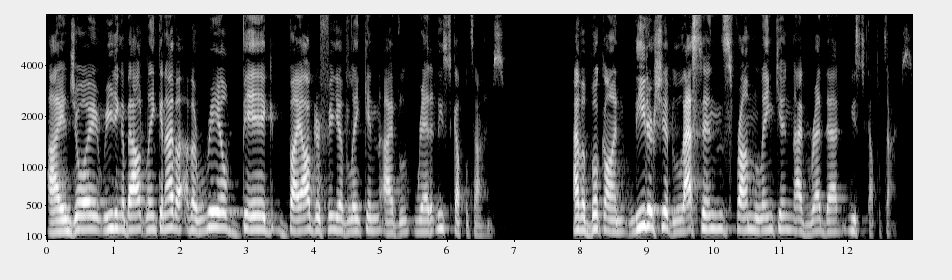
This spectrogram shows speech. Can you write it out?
I enjoy reading about Lincoln. I have have a real big biography of Lincoln I've read at least a couple times. I have a book on leadership lessons from Lincoln. I've read that at least a couple times.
